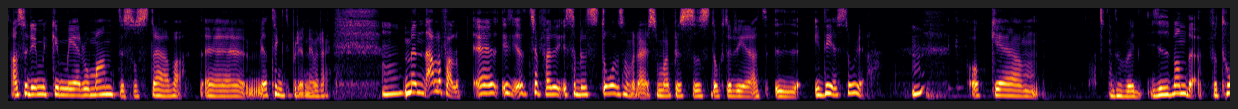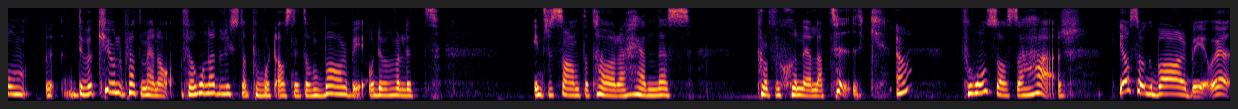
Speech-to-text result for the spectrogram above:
Alltså det är mycket mer romantiskt att sträva. Eh, jag tänkte på det när jag var där. Men i alla fall, eh, jag träffade Isabelle Ståhl som var där som har precis doktorerat i idéhistoria. Och ehm, det var väldigt givande. För hon, det var kul att prata med henne för hon hade lyssnat på vårt avsnitt om Barbie och det var väldigt intressant att höra hennes professionella take. Ja. För hon sa så här. Jag såg Barbie och jag,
